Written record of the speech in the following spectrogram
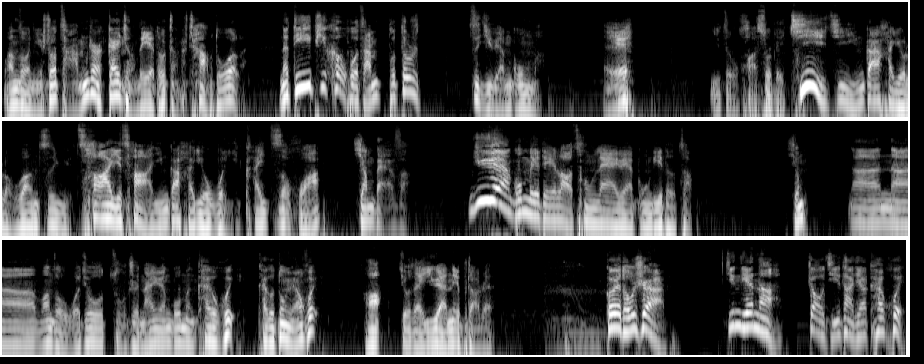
王总，你说咱们这儿该整的也都整的差不多了。那第一批客户，咱们不都是自己员工吗？哎，你这个话说的，挤一挤应该还有漏网之鱼，查一查应该还有未开之花，想办法。女员工没得了，从男员工里头找。行，那那王总，我就组织男员工们开个会，开个动员会。好，就在医院内部找人。各位同事，今天呢召集大家开会，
